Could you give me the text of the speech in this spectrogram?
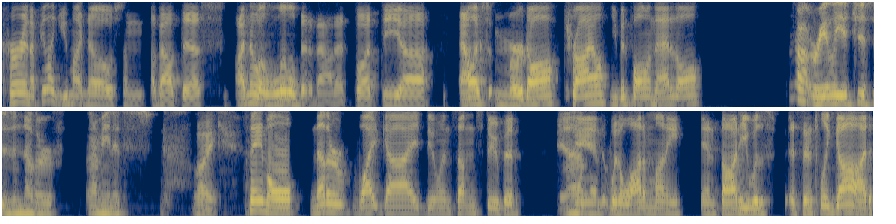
Curran, I feel like you might know some about this. I know a little bit about it, but the uh, Alex Murdaugh trial, you've been following that at all? Not really. It just is another. I mean, it's like same old another white guy doing something stupid, yeah, and with a lot of money, and thought he was essentially God,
